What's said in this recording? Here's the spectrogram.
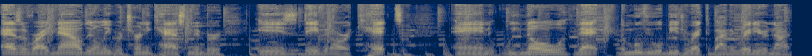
as of right now, the only returning cast member is David Arquette. And we know that the movie will be directed by the Ready or Not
